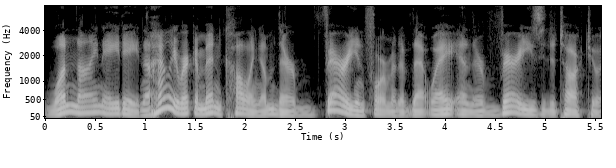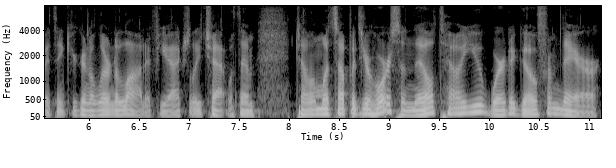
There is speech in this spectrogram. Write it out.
1988. I highly recommend calling them. They're very informative that way and they're very easy to talk to. I think you're going to learn a lot if you actually chat with them. Tell them what's up with your horse and they'll tell you where to go from there.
